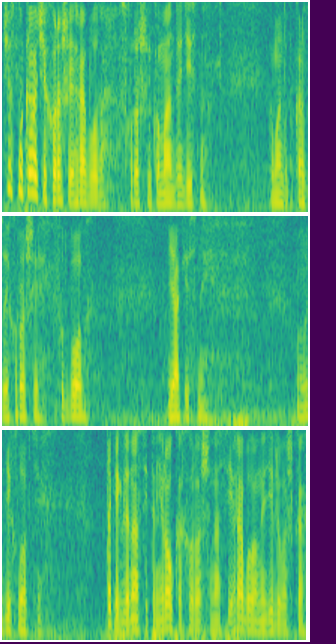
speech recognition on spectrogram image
Чесно кажучи, хороша гра була з хорошою командою, дійсно. Команда показує хороший футбол, якісний. Молоді хлопці. Так як для нас і тренування хороша, у нас і гра була в неділю важка.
